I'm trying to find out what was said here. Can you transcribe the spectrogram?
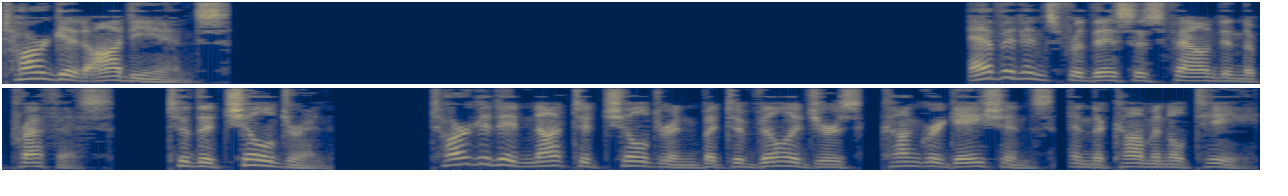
Target audience Evidence for this is found in the preface, "'To the Children' targeted not to children but to villagers, congregations, and the commonalty.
